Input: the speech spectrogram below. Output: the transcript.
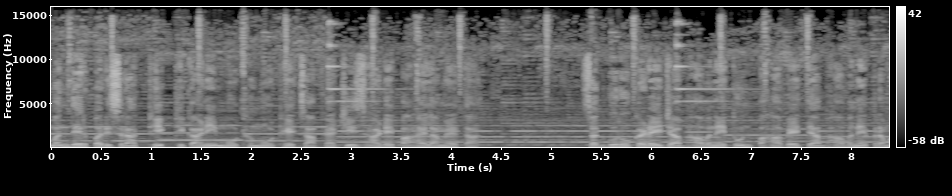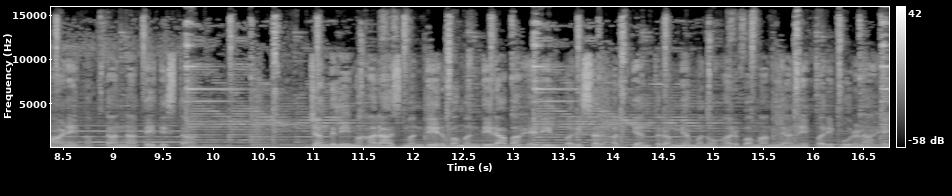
मंदिर परिसरात ठिकठिकाणी मोठमोठे चाफ्याची झाडे पाहायला मिळतात. सद्गुरूकडे ज्या भावनेतून पहावे त्या भावनेप्रमाणे भक्तांना ते दिसतात. जंगली महाराज मंदिर व मंदिराबाहेरील परिसर अत्यंत रम्य मनोहर व मांगल्याने परिपूर्ण आहे.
